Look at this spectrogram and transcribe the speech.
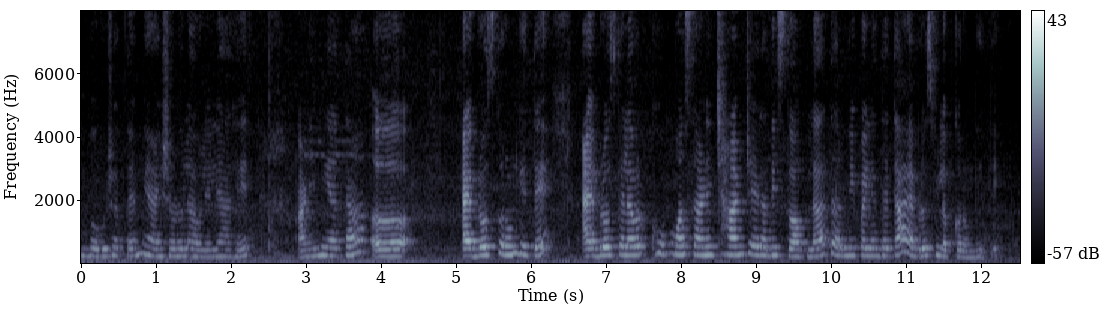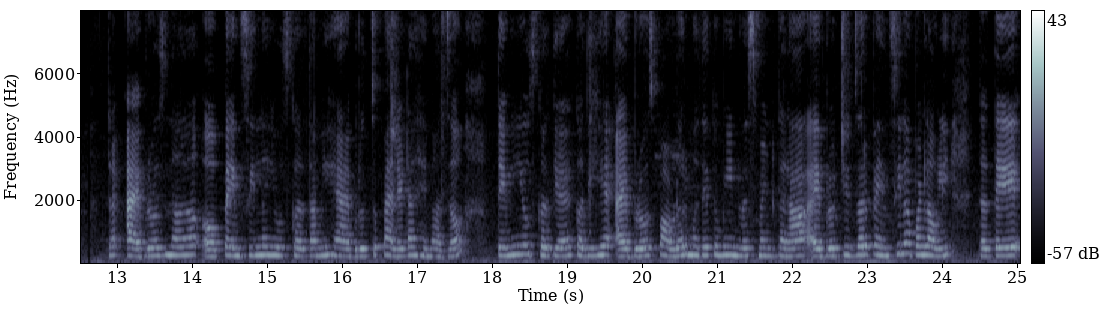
बघू शकताय मी आयशॅडो लावलेले आहेत. आणि मी आता आयब्रोज करून घेते. आयब्रोज केल्यावर खूप मस्त आणि छान चेहरा दिसतो आपला. तर मी पहिल्यांदा आता आयब्रोज फिलअप करून घेते. तर आयब्रोजनं पेन्सिलनं यूज करता मी हे आयब्रोजचं पॅलेट आहे माझं. ते मी यूज करते आहे कधीही आयब्रोज पावडरमध्ये तुम्ही इन्व्हेस्टमेंट करा. आयब्रोजची जर पेन्सिल आपण लावली तर ते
